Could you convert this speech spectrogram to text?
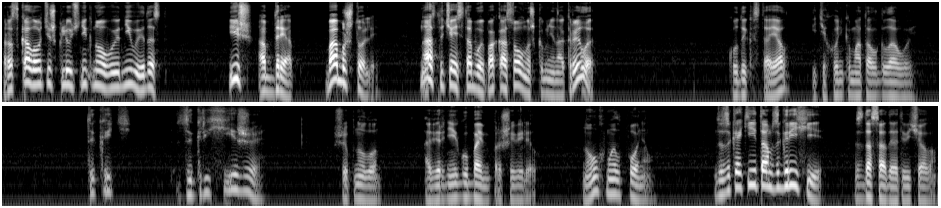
«Расколотишь, ключник новую не выдаст!» «Ишь, обдряб, баба что ли? Нас-то часть с тобой, пока солнышком не накрыло!» Кудыка стоял и тихонько мотал головой. «Так ведь «За грехи же!» — шепнул он, а вернее губами прошевелил. Но ухмыл понял. «Да за какие там за грехи?» — с досадой отвечал он.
